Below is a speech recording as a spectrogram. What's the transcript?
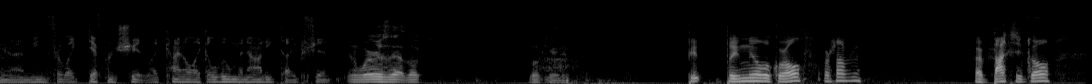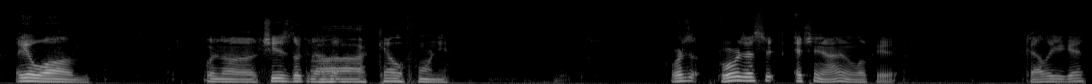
You know what I mean for like different shit, like kind of like Illuminati type shit. And where is that look located? B- Bemule Grove or something, or Boxes Grove. Yo, um, when uh she's looking at it, Uh, California. where's it, where was this Epstein Island located? Cali again,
